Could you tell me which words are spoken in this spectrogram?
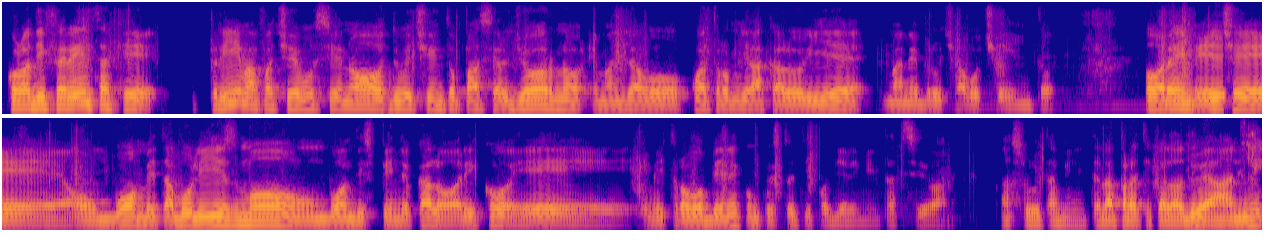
con la differenza che prima facevo sì e no 200 passi al giorno e mangiavo 4000 calorie, ma ne bruciavo 100. Ora invece ho un buon metabolismo, un buon dispendio calorico e, e mi trovo bene con questo tipo di alimentazione, assolutamente. La pratico da due anni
